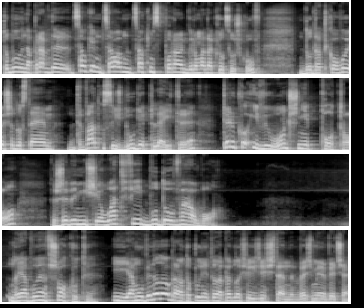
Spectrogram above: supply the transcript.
To były naprawdę całkiem, cała, całkiem spora gromada klocuszków. Dodatkowo jeszcze dostałem dwa dosyć długie plejty, tylko i wyłącznie po to, żeby mi się łatwiej budowało. No ja byłem w szoku, ty. I ja mówię, no dobra, no to później to na pewno się gdzieś ten weźmie, wiecie,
